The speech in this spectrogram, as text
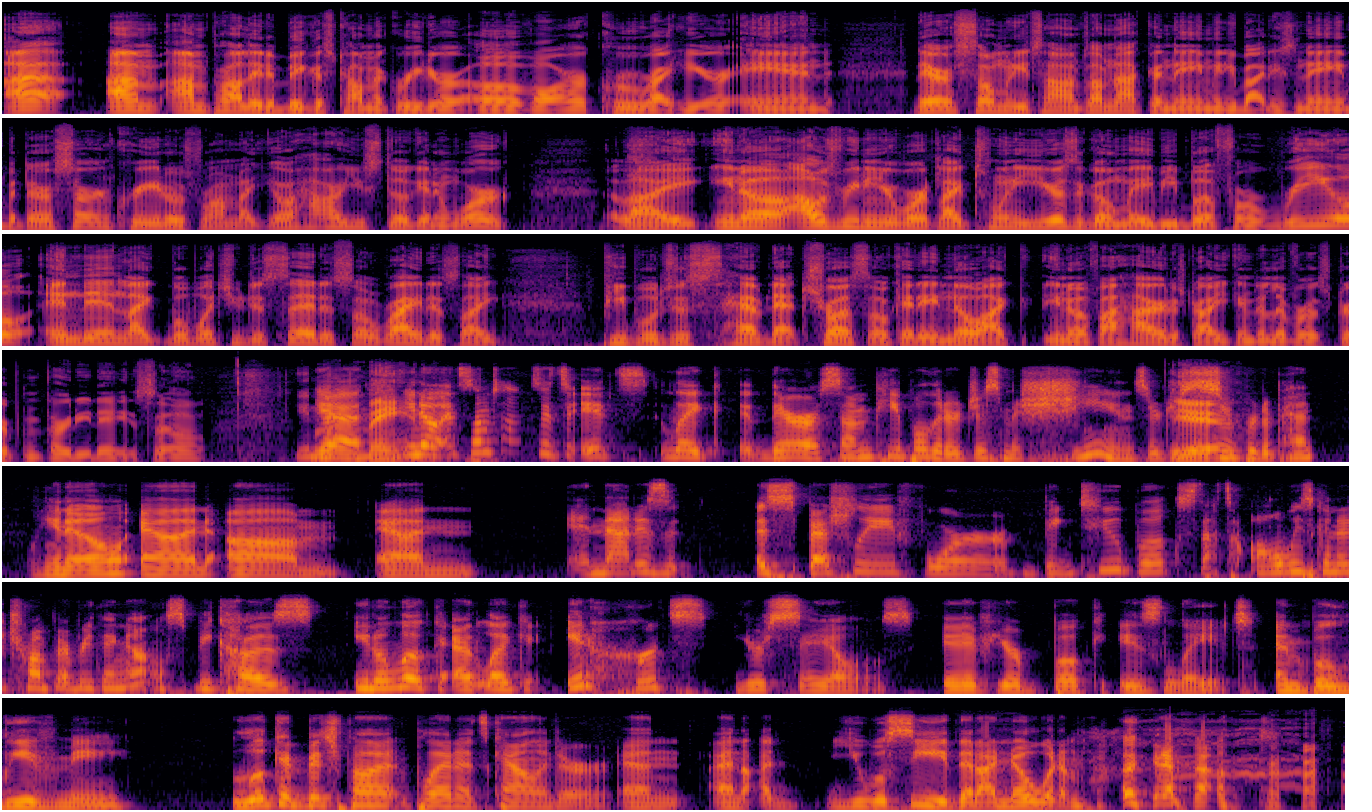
I I'm I'm probably the biggest comic reader of our crew right here and there are so many times I'm not gonna name anybody's name, but there are certain creators where I'm like, yo, how are you still getting work? Like, you know, I was reading your work like 20 years ago, maybe, but for real. And then, like, but what you just said is so right. It's like people just have that trust. Okay, they know I, you know, if I hire this guy, you can deliver a script in 30 days. So, You know, yeah, man. you know, and sometimes it's it's like there are some people that are just machines. They're just Yeah. super dependable, you know, and um and and that is especially for big two books. That's always going to trump everything else because you know, look at like it hurts your sales if your book is late, and believe me. Look at Bitch Planet's calendar, and and uh, you will see that I know what I'm talking about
